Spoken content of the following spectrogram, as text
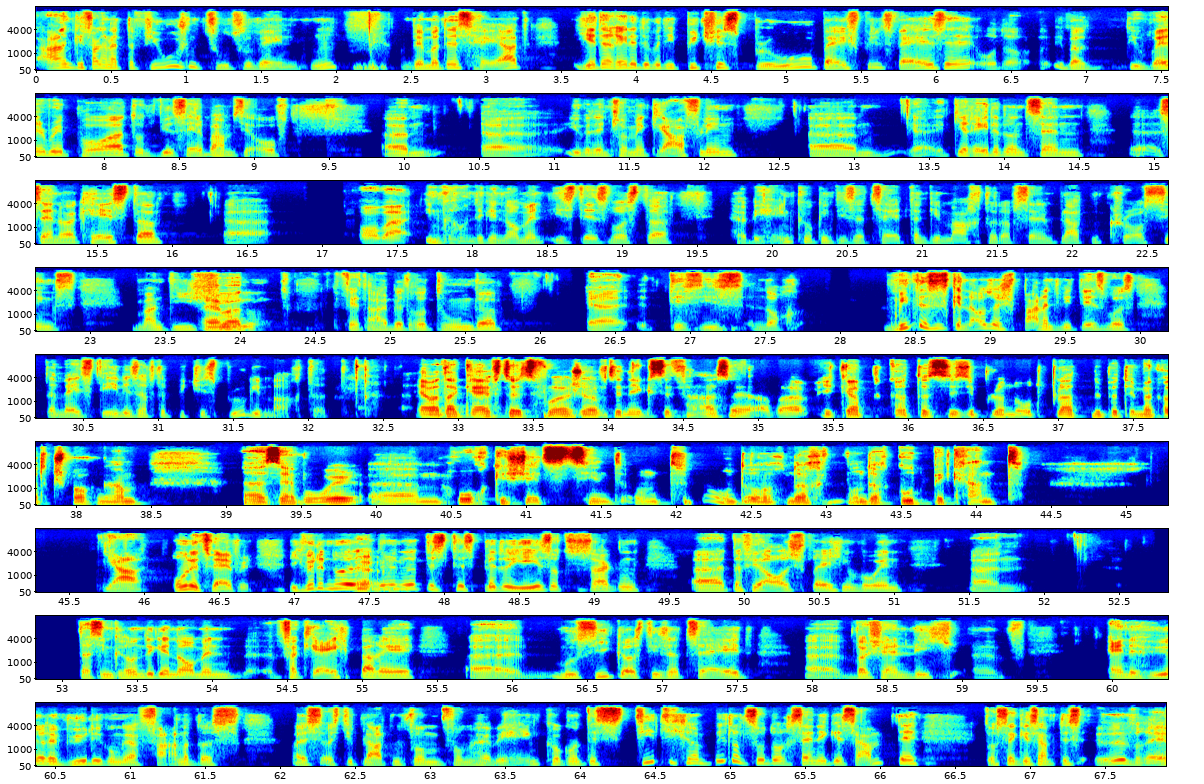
angefangen hat, der Fusion zuzuwenden. Und wenn man das hört, jeder redet über die Bitches Brew beispielsweise oder über die Well Report und wir selber haben sie oft ähm, äh, über den John McLaughlin ähm, geredet und sein, äh, sein Orchester. Äh, aber im Grunde genommen ist das, was der Herbie Hancock in dieser Zeit dann gemacht hat auf seinen Platten Crossings, Mandishi und Fett Albert Rotunda, äh, das ist noch mindestens genauso spannend wie das, was der Miles Davis auf der Pitches Brew gemacht hat. Ja, aber da greifst du jetzt vorher schon auf die nächste Phase. Aber ich glaube gerade, dass diese Blonot-Platten, über die wir gerade gesprochen haben, äh, sehr wohl ähm, hochgeschätzt sind und, und, auch noch, und auch gut bekannt. Ja, ohne Zweifel. Ich würde nur, ja. würde nur das, das, Plädoyer sozusagen äh, dafür aussprechen wollen, ähm, dass im Grunde genommen vergleichbare äh, Musik aus dieser Zeit äh, wahrscheinlich äh, eine höhere Würdigung erfahren hat als, als, als die Platten vom, vom Herbie Hancock. Und das zieht sich so ein bisschen so durch seine gesamte, durch sein gesamtes Övre.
